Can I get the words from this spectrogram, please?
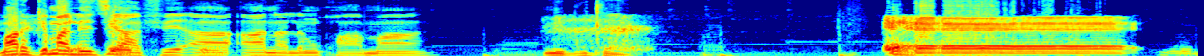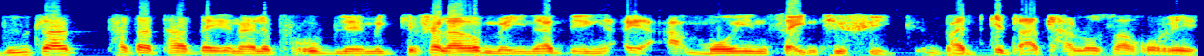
mara ke malwetse afe a a nang leng go ama mebutla eh butla thata thata e na le problem ke fela gore maina teng a more in scientific but ke tla tlhalosa gore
